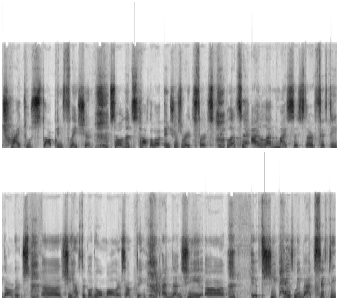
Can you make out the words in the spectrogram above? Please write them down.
try to stop inflation. So let's talk about interest rates first. Let's say I lend my sister $50. Uh, she has to go to a mall or something. And then she, uh, if she pays me back $50,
